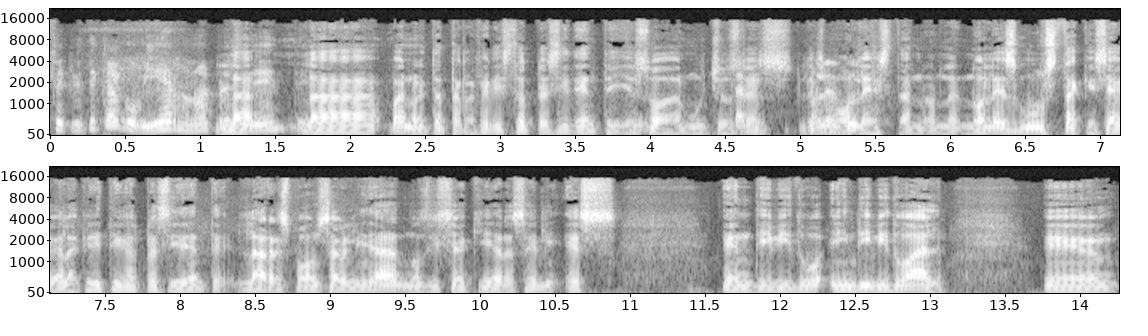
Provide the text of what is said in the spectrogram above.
Se critica al gobierno, no al presidente. La, bueno, ahorita te referiste al presidente y eso a muchos les, molesta, no, no, les gusta que se haga la crítica al presidente. La responsabilidad, nos dice aquí Araceli, es individual. Eh,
